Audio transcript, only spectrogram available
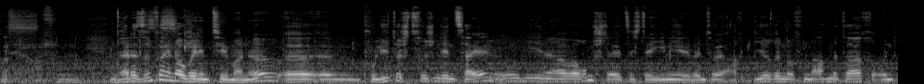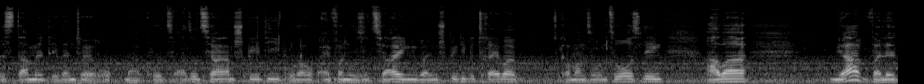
das, Ja, da sind wir genau bei dem Thema, ne? Äh, ähm, politisch zwischen den Zeilen irgendwie, na, warum stellt sich derjenige eventuell acht Bierinnen auf den Nachmittag und ist damit eventuell auch mal kurz asozial am Späti oder auch einfach nur sozial gegenüber dem Späti-Betreiber, das kann man so und so auslegen. Aber ja, weil es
